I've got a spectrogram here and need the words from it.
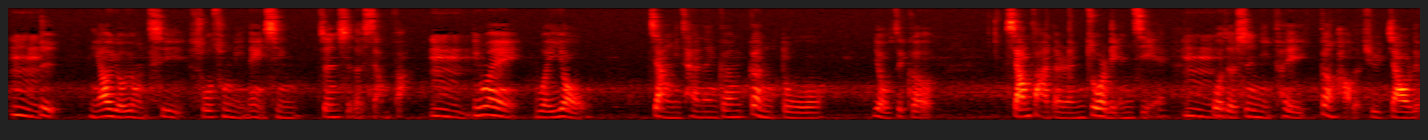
嗯是你要有勇气说出你内心真实的想法。嗯因为唯有这样，你才能跟更多有这个想法的人做连接，嗯，或者是你可以更好的去交流。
